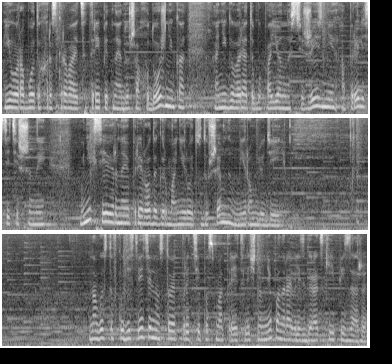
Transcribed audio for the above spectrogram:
В его работах раскрывается трепетная душа художника, они говорят об упоенности жизни, о прелести тишины. В них северная природа гармонирует с душевным миром людей. На выставку действительно стоит прийти посмотреть. Лично мне понравились городские пейзажи.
